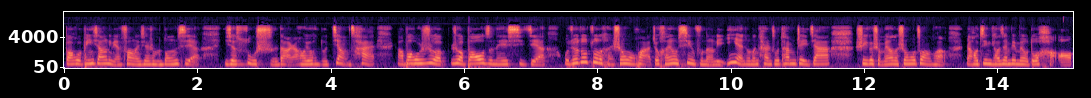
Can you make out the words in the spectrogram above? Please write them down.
包括冰箱里面放了一些什么东西，一些速食的，然后有很多酱菜，然后包括热热包子那些细节，我觉得都做的很生活化，就很有幸福能力，一眼就能看出他们这一家是一个什么样的生活状况。然后经济条件并没有多好，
